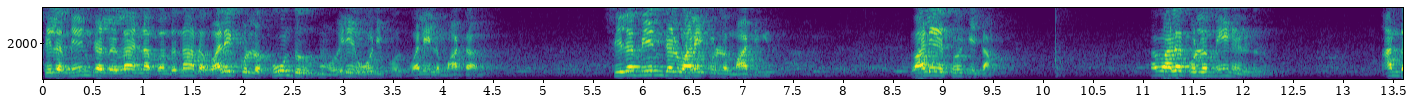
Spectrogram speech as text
சில மீன்கள் எல்லாம் என்ன பண்ணுதுன்னா அந்த வலைக்குள்ள பூந்து வெளியே ஓடி போகுது வலையில் மாட்டாம. சில மீன்கள் வலைக்குள்ள மாட்டிக்குது. வலையை தூக்கிட்டான். வலைக்குள்ள மீன் இருக்குது. அந்த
